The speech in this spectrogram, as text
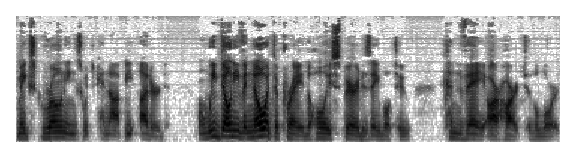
makes groanings which cannot be uttered. When we don't even know what to pray, the Holy Spirit is able to convey our heart to the Lord.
